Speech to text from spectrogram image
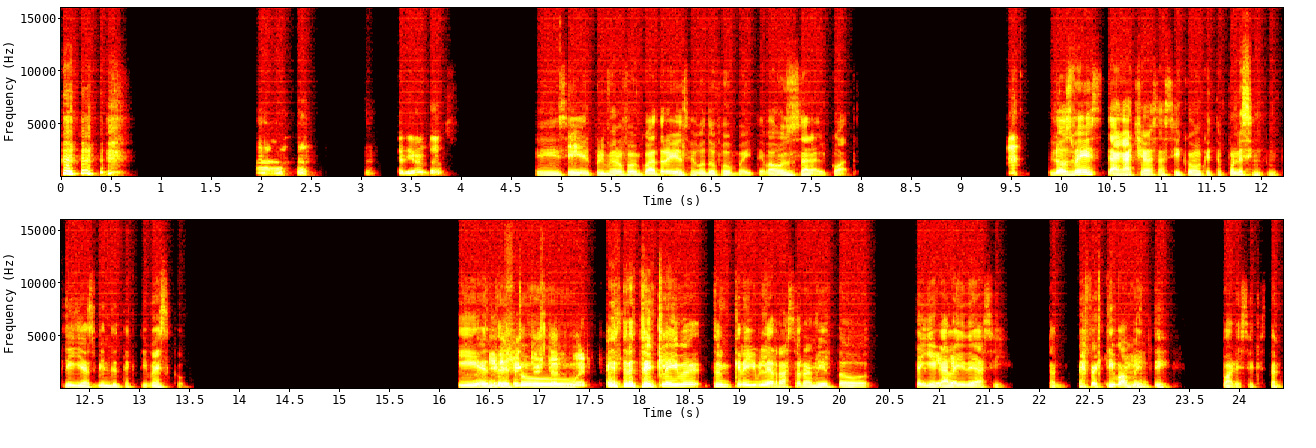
¿te dieron dos? Eh, sí, Sí. el primero fue un 4 y el segundo fue un 20. Vamos a usar el 4. Ah. Los ves, te agachas, así como que te pones en cunclillas, bien detectivesco. Y En entre efecto, tu, entre tu increíble, tu increíble razonamiento te llega la idea así. Efectivamente, parece que están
